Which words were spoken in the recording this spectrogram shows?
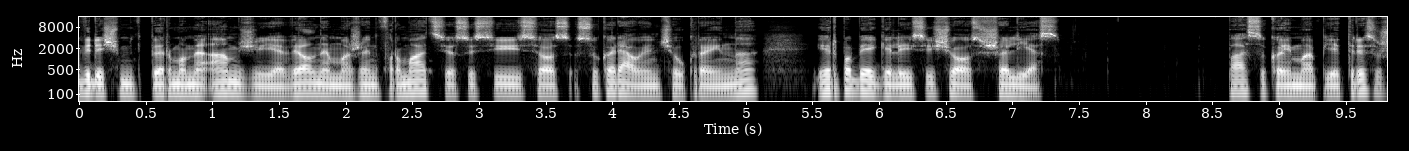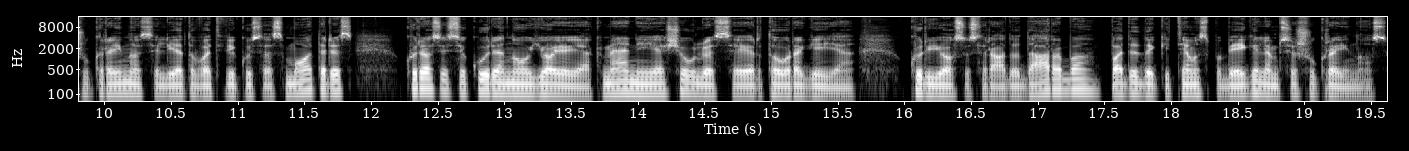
21 amžiuje vėl nemažai informacijos susijusios su kariaujančia Ukraina ir pabėgėliais iš šios šalies. Pasakojimą apie tris iš Ukrainos į Lietuvą atvykusias moteris, kurios įsikūrė naujojoje akmenėje, Šiauliuose ir Tauragėje, kur jos susirado darbą, padeda kitiems pabėgėliams iš Ukrainos.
